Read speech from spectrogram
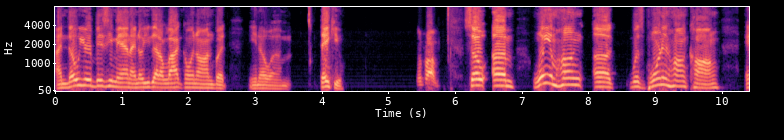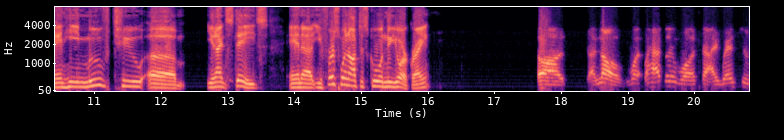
I know you're a busy man. I know you got a lot going on, but you know, um, thank you. No problem. So um, William Hung uh, was born in Hong Kong, and he moved to um, United States. And uh, you first went off to school in New York, right? Uh, no. What, what happened was that I went to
